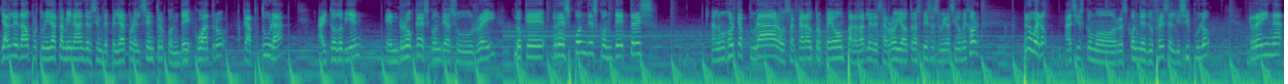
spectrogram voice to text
ya le da oportunidad también a Andersen de pelear por el centro con D4, captura, ahí todo bien, en roca esconde a su rey, lo que responde es con D3. A lo mejor capturar o sacar a otro peón para darle desarrollo a otras piezas hubiera sido mejor. Pero bueno, así es como responde Dufresne, el discípulo. Reina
